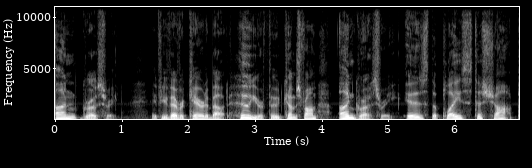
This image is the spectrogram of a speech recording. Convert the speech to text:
Ungrocery. If you've ever cared about who your food comes from, Ungrocery is the place to shop.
